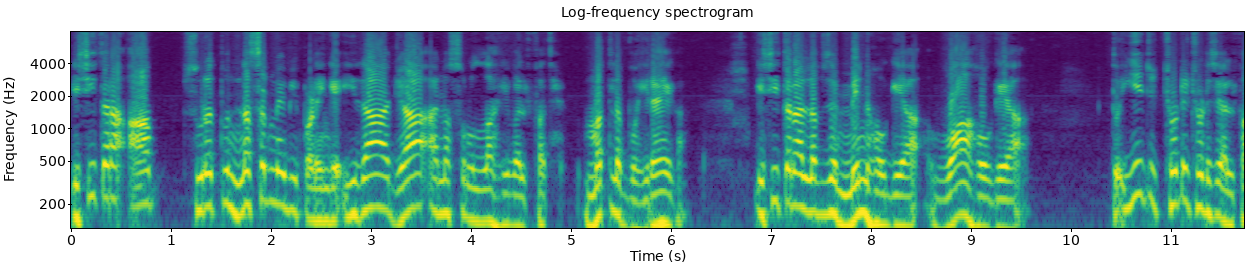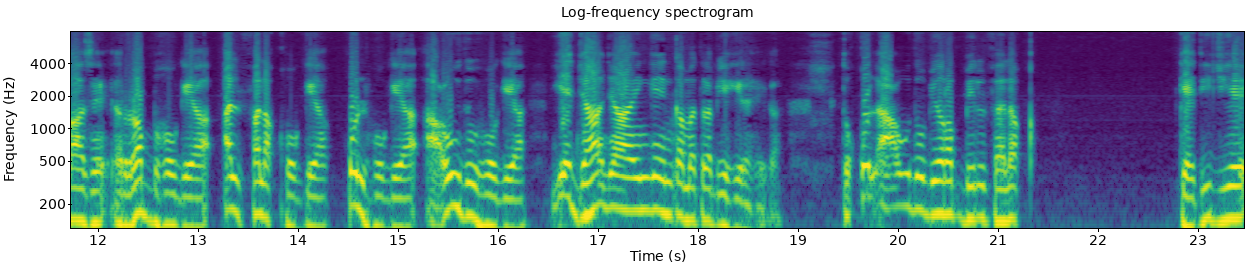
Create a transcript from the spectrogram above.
اسی طرح آپ سورت النصر میں بھی پڑھیں گے، اذا جاء نصر اللہ والفتح۔ مطلب وہی رہے گا۔ اسی طرح لفظ من ہو گیا، وا ہو گیا۔ تو یہ جو چھوٹے چھوٹے سے الفاظ ہیں، رب ہو گیا، الفلق ہو گیا، قل ہو گیا، اعوذ ہو گیا، یہ جہاں جہاں آئیں گے، ان کا مطلب یہی رہے گا۔ تو قل اعوذ برب الفلق۔ کہہ دیجیے،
